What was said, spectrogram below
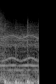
Bye.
